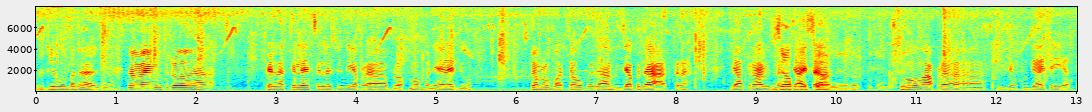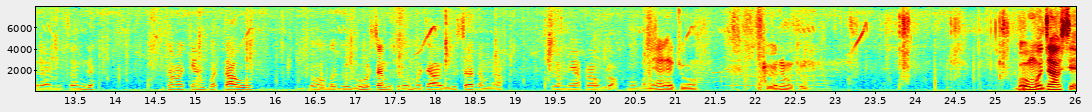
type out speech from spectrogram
વિડીયોમાં બનાવ્યા છે. તમે મિત્રો આ પહેલાં છેલ્લે છેલ્લે સુધી આપણા બ્લોગમાં બન્યા રહેજો. તમને બતાવું બધા બીજા બધા યાત્રા યાત્રાળુ સંઘ જાય છે. તો. આપણા વિજાપુર જાય છે યાત્રાળુ સંઘ. તમે કેમ બતાવું? જો બધું રોડ છે મિત્રો મજા આવ્યું છે તમને. તમે આપણા બ્લોગમાં બન્યા રહેજો. જોયું ને મિત્રો. બહુ મજા આવશે.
